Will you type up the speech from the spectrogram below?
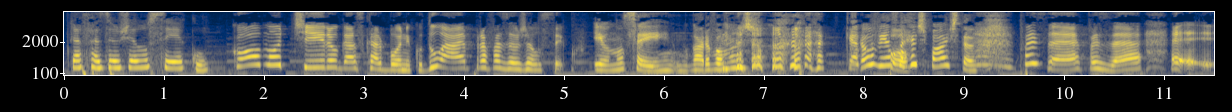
para fazer o gelo seco. Como tira o gás carbônico do ar para fazer o gelo seco? Eu não sei. Agora vamos. Quero ouvir Pô. essa resposta. Pois é, pois é. É, é.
